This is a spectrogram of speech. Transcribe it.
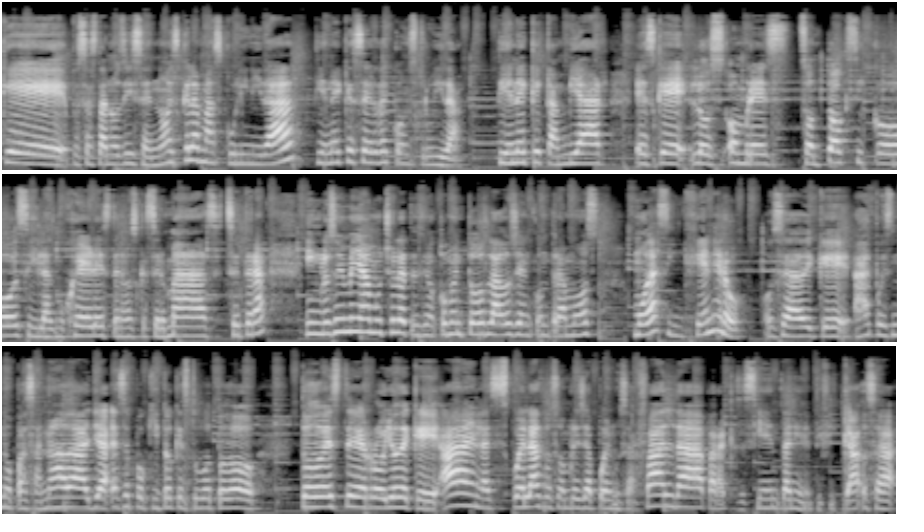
que pues hasta nos dicen, ¿no? Es que la masculinidad tiene que ser deconstruida tiene que cambiar, es que los hombres son tóxicos y las mujeres tenemos que ser más, etc. Incluso a mí me llama mucho la atención como en todos lados ya encontramos moda sin género, o sea, de que, ay, pues no pasa nada, ya hace poquito que estuvo todo todo este rollo de que, ah, en las escuelas los hombres ya pueden usar falda para que se sientan identificados, o sea,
